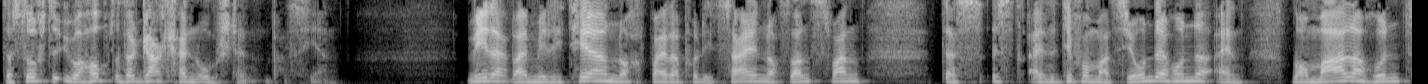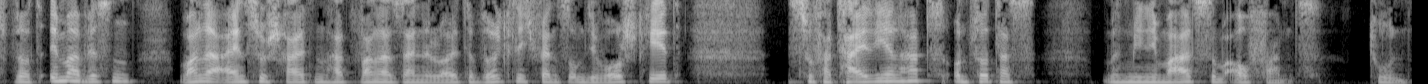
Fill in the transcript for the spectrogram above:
Das durfte überhaupt unter gar keinen Umständen passieren. Weder beim Militär noch bei der Polizei noch sonst wann. Das ist eine Deformation der Hunde. Ein normaler Hund wird immer wissen, wann er einzuschreiten hat, wann er seine Leute wirklich, wenn es um die Wurst geht, zu verteidigen hat und wird das mit minimalstem Aufwand tun.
